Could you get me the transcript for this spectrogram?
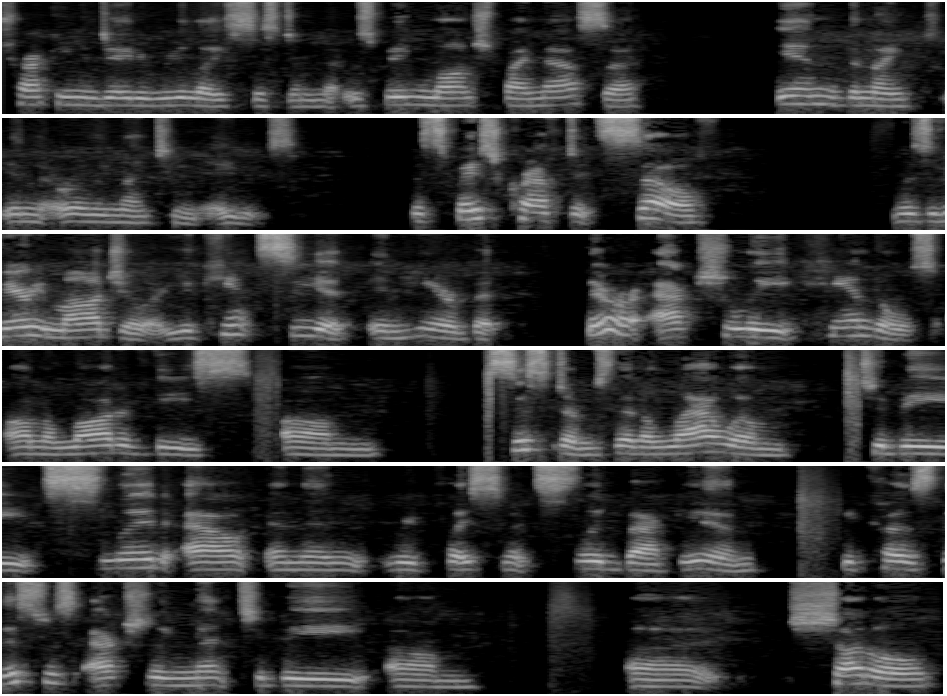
tracking and data relay system that was being launched by NASA in the, in the early 1980s. The spacecraft itself was very modular. You can't see it in here, but there are actually handles on a lot of these um, systems that allow them to be slid out and then replacement slid back in because this was actually meant to be um, uh, shuttle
